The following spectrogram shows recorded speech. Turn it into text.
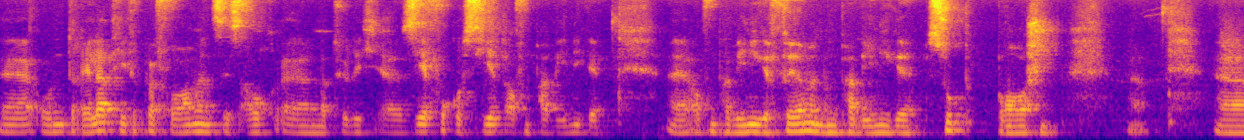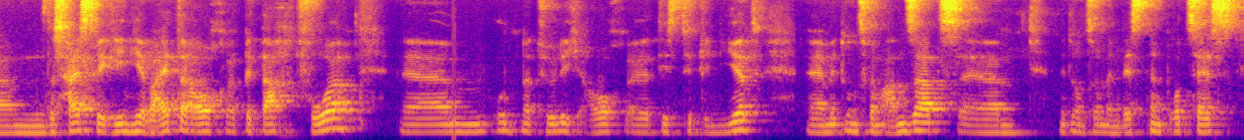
äh, und relative Performance ist auch äh, natürlich äh, sehr fokussiert auf ein paar wenige, auf ein paar wenige Firmen und ein paar wenige Subbranchen. Ähm, das heißt, wir gehen hier weiter auch bedacht vor ähm, und natürlich auch diszipliniert mit unserem Ansatz, ähm, mit unserem Investmentprozess,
